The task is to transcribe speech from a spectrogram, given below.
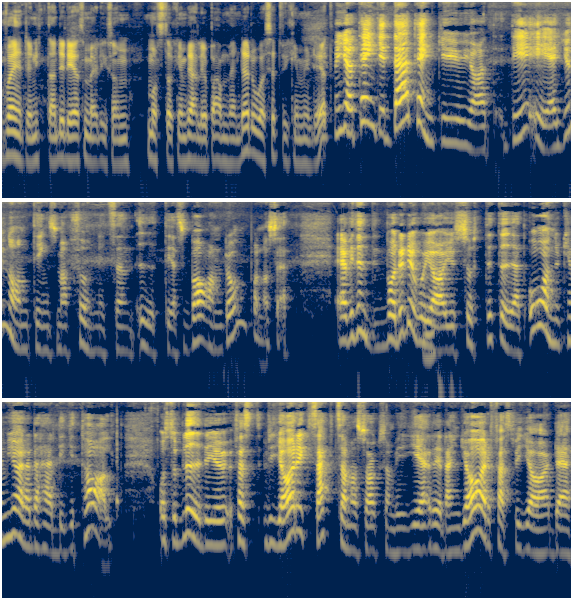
vad är egentligen nyttan? Det är det som är liksom måttstocken vi allihopa använder oavsett vilken myndighet. Men jag tänker, där tänker ju jag att det är ju någonting som har funnits sedan ITs barndom på något sätt. Jag vet inte, både du och jag har ju suttit i att åh, nu kan vi göra det här digitalt. Och så blir det ju, fast vi gör exakt samma sak som vi redan gör, fast vi gör det,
